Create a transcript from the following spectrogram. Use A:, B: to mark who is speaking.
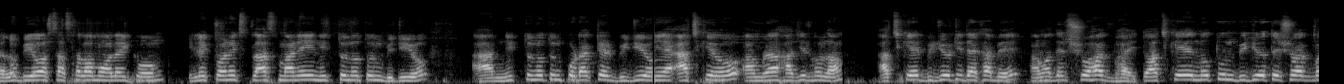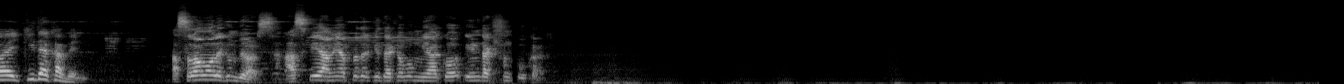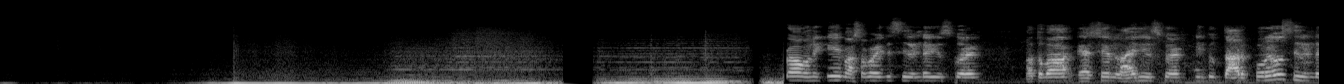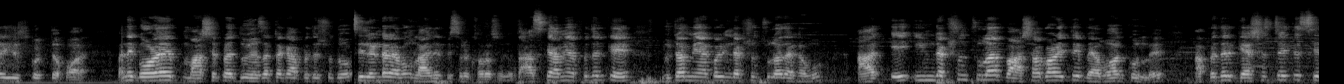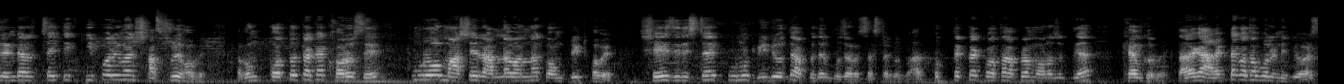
A: Hello বিওয়ার্স আসসালামু আলাইকুম ইলেকট্রনিক্স প্লাস মানে নিত্য নতুন ভিডিও আর নিত্য নতুন প্রোডাক্টের ভিডিও নিয়ে আজকেও আমরা হাজির হলাম। আজকে ভিডিওটি দেখাবে আমাদের সোহাগ ভাই। তো আজকে নতুন ভিডিওতে সোহাগ ভাই কি দেখাবেন?
B: আসসালামু আলাইকুম বিওয়ার্স আজকে আমি আপনাদেরকে দেখাবো মিয়াকো ইন্ডাকশন কুকার। অনেকে বাসা বাড়িতে সিলিন্ডার ইউজ করেন, অথবা গ্যাসের লাইন ইউজ করেন, কিন্তু তারপরেও সিলিন্ডার ইউজ করতে হয়। মানে গড়ে মাসে প্রায় দুই হাজার টাকা আপনাদের শুধু সিলিন্ডার এবং লাইনের পিছনে খরচ হয়ে তো আজকে আমি আপনাদেরকে দুটা মিয়াকো ইন্ডাকশন চুলা দেখাবো। আর এই ইন্ডাকশন চুলা বাসা বাড়িতে ব্যবহার করলে আপনাদের গ্যাসের চাইতে সিলিন্ডার চাইতে কি পরিমাণ সাশ্রয় হবে এবং কত টাকা খরচে পুরো মাসের রান্না বান্না কমপ্লিট হবে সেই জিনিসটাই পুরো ভিডিওতে আপনাদের বোঝানোর চেষ্টা করব। আর প্রত্যেকটা কথা আপনারা মনোযোগ দিয়ে খেয়াল করবেন। তার আগে আরেকটা কথা বলে নি ভিউয়ার্স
